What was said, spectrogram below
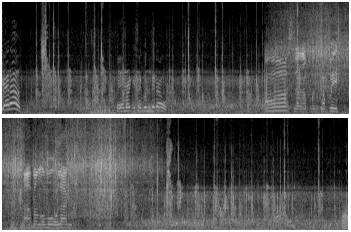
shout out! Kaya Mark Isagundi raw. Ah, sarap magkape habang umuulan. Ha?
